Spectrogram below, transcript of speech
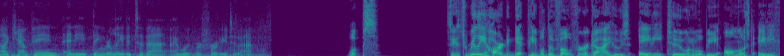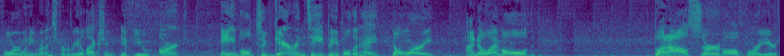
uh, campaign. Anything related to that, I would refer you to that. Whoops. See, it's really hard to get people to vote for a guy who's 82 and will be almost 84 when he runs for reelection if you aren't able to guarantee people that, hey, don't worry, I know I'm old, but I'll serve all four years.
